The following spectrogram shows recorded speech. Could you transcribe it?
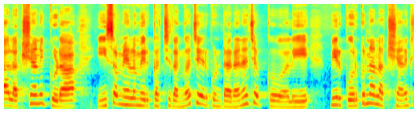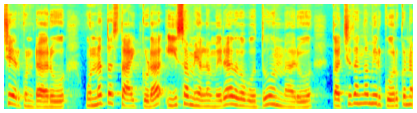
ఆ లక్ష్యానికి కూడా ఈ సమయంలో మీరు ఖచ్చితంగా చేరుకుంటారనే చెప్పుకోవాలి. మీరు కోరుకున్న లక్ష్యానికి చేరుకుంటారు. ఉన్నత స్థాయికి కూడా ఈ సమయంలో మీరు ఎదగబోతూ ఉన్నారు. ఖచ్చితంగా మీరు కోరుకున్న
